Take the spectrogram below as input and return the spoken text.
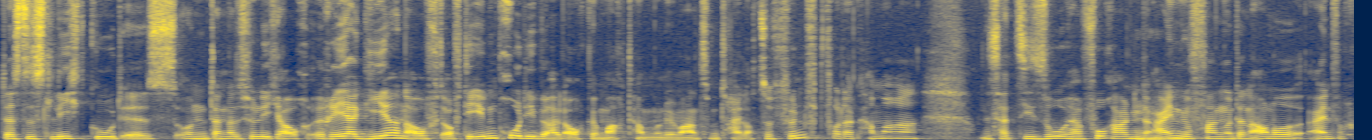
dass das Licht gut ist und dann natürlich auch reagieren auf, auf die Impro, die wir halt auch gemacht haben. Und wir waren zum Teil auch zu fünft vor der Kamera und das hat sie so hervorragend eingefangen und dann auch noch einfach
